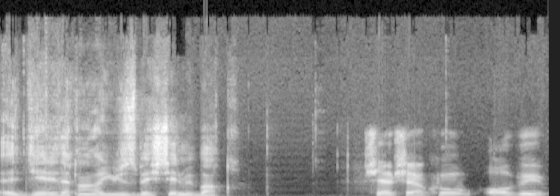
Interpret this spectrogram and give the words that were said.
E, diğeri de kanka 105 değil mi bak? Şevşenko abi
